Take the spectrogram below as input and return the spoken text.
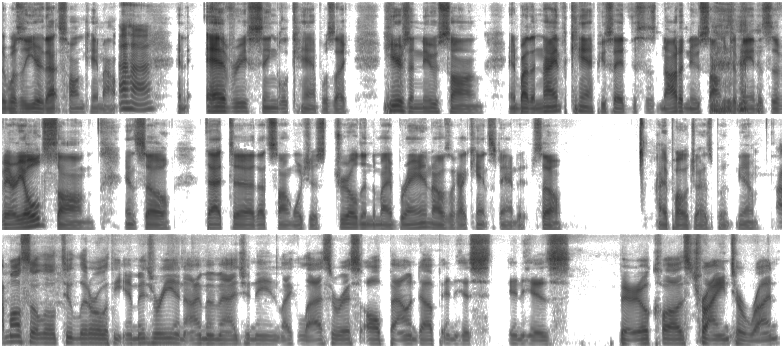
It. was the year that song came out. Uh huh. and every single camp was like, "Here's a new song." And by the ninth camp, you say, "This is not a new song to me. This is a very old song." And so that uh, that song was just drilled into my brain, and I was like, "I can't stand it." So I apologize, but yeah, I'm also a little too literal with the imagery, and I'm imagining like Lazarus all bound up in his in his burial cloths, trying to run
